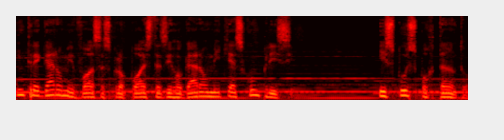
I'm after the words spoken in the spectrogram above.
entregaram-me vossas propostas e rogaram-me que as cumprisse. Expus, portanto,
